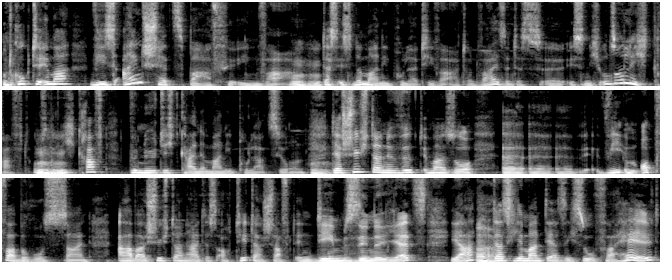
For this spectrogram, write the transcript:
und guckte immer, wie es einschätzbar für ihn war. Mhm. Das ist eine manipulative Art und Weise. Das äh, ist nicht unsere Lichtkraft. Unsere mhm. Lichtkraft benötigt keine Manipulation. Mhm. Der Schüchterne wirkt immer so äh, äh, wie im Opferbewusstsein. Aber Schüchternheit ist auch Täterschaft in dem Sinne jetzt, ja, Aha. dass jemand, der sich so verhält,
